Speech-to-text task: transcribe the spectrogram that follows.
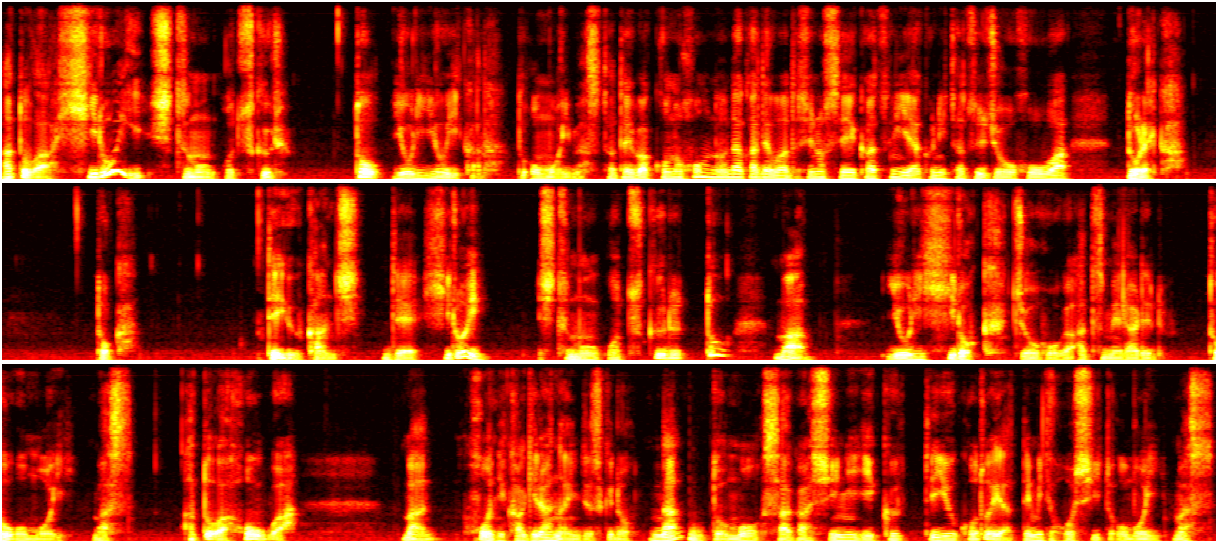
あとは広い質問を作るとより良いかなと思います。例えばこの本の中で私の生活に役に立つ情報はどれかとかっていう感じで広い質問を作るとまあより広く情報が集められると思います。あとは本は、まあ本に限らないんですけど、何度も探しに行くっていうことをやってみてほしいと思います。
